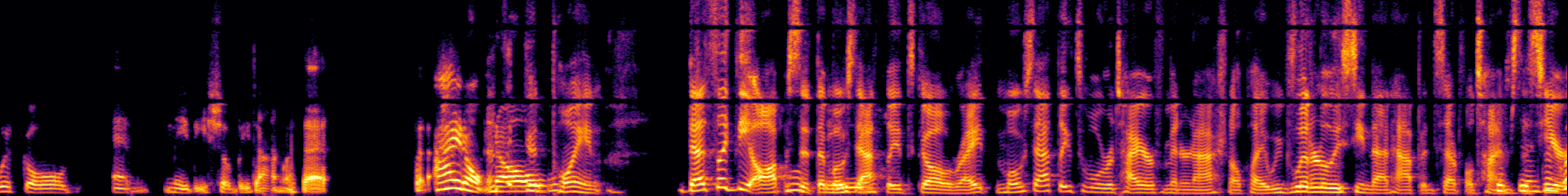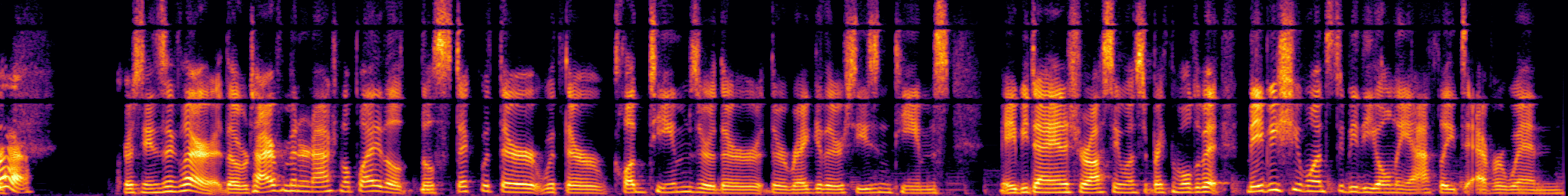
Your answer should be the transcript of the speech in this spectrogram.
with gold, and maybe she'll be done with it. But I don't That's know. good point. That's like the opposite that most athletes go, right? Most athletes will retire from international play. We've literally seen that happen several times Christine this year. Sinclair. Christine Sinclair, they'll retire from international play. They'll they'll stick with their with their club teams or their their regular season teams. Maybe Diana Taurasi wants to break the mold a bit. Maybe she wants to be the only athlete to ever win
